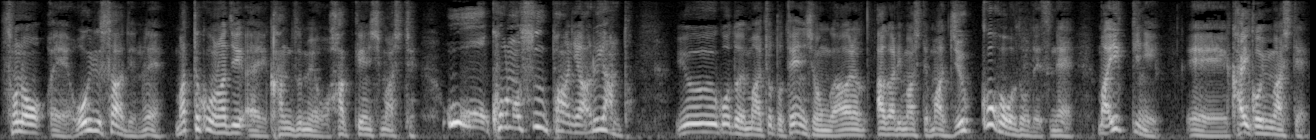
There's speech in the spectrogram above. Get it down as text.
その、えー、オイルサーディンのね、全く同じ、え缶詰を発見しまして、おおこのスーパーにあるやんと。いうことで、まあちょっとテンションが上がりまして、まあ10個ほどですね、まあ一気に、え買い込みまして、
